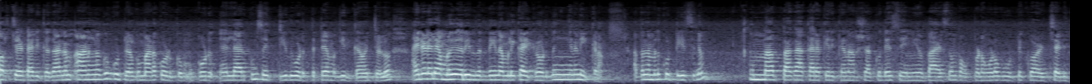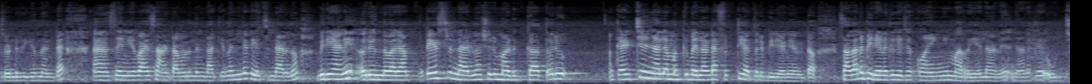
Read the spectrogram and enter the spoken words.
ഉറച്ചായിട്ടായിരിക്കുക കാരണം ആണുങ്ങൾക്കും കുട്ടികൾക്കും അവിടെ കൊടുക്കും. എല്ലാവർക്കും സെറ്റ് ചെയ്ത് കൊടുത്തിട്ടേ നമുക്ക് ഇരിക്കാൻ പറ്റുള്ളൂ. അതിന്റെ ഇടയിൽ നമ്മൾ കയറി ഇരുന്നിട്ടുണ്ടെങ്കിൽ നമ്മൾ ഈ കഴിക്കണോടത്ത് ഇങ്ങനെ നിൽക്കണം അപ്പൊ നമ്മൾ കുട്ടീസിനും ഉമ്മ അപ്പ കാക്കാരൊക്കെ ഇരിക്കണം അർഷാക്കുടെ സേമിയ പായസം പപ്പടം കൂടെ കൂട്ടി കുഴച്ചടിച്ചോണ്ടിരിക്കുന്നുണ്ട്. സേമിയ പായസമാണ് കേട്ടോ നമ്മൾ ഇന്ന് ഉണ്ടാക്കിയത്. നല്ല ടേസ്റ്റ് ഉണ്ടായിരുന്നു. ബിരിയാണി ഒരു എന്താ പറയാ ടേസ്റ്റ് ഉണ്ടായിരുന്നു. പക്ഷെ ഒരു മടുക്കാത്ത ഒരു കഴിച്ചു കഴിഞ്ഞാൽ നമുക്ക് വല്ലാണ്ട് എഫക്ട് ചെയ്യാത്തൊരു ബിരിയാണിയാണ് കേട്ടോ. സാധാരണ ബിരിയാണിയൊക്കെ കഴിച്ചാൽ കുഴങ്ങി മറിയലാണ്. ഞാനൊക്കെ ഉച്ച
